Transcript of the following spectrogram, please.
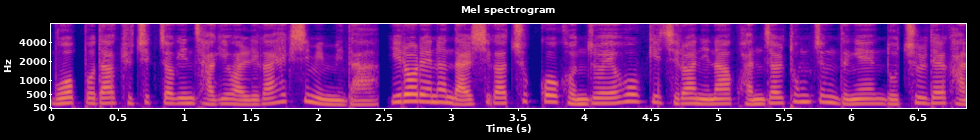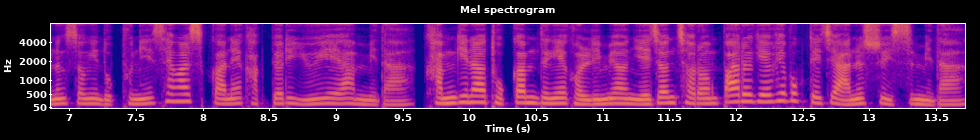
무엇보다 규칙적인 자기관리가 핵심입니다. 1월에는 날씨가 춥고 건조해 호흡기 질환이나 관절 통증 등에 노출될 가능성이 높으니 생활습관에 각별히 유의해야 합니다. 감기나 독감 등에 걸리면 예전처럼 빠르게 회복되지 않을 수 있습니다.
